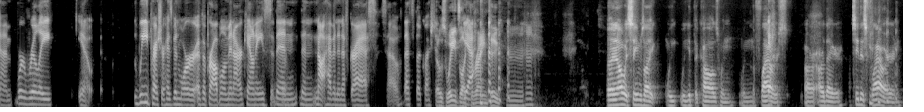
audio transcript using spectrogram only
um, we're really you know weed pressure has been more of a problem in our counties than than not having enough grass so that's the question Those weeds like Yeah. the rain too. hmm But it always seems like we, we get the calls when when the flowers are, are there. I see this flower, and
